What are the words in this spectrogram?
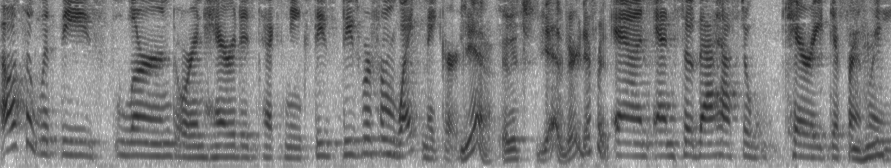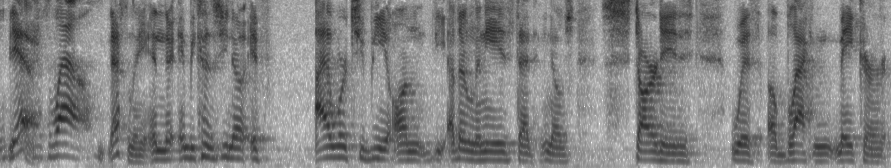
Also, with these learned or inherited techniques, these these were from white makers. Yeah, it's yeah, very different. and and so that has to carry differently Mm-hmm. Yeah. as well. Definitely, and there, and because you know if I were to be on the other lineage that you know started with a black maker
